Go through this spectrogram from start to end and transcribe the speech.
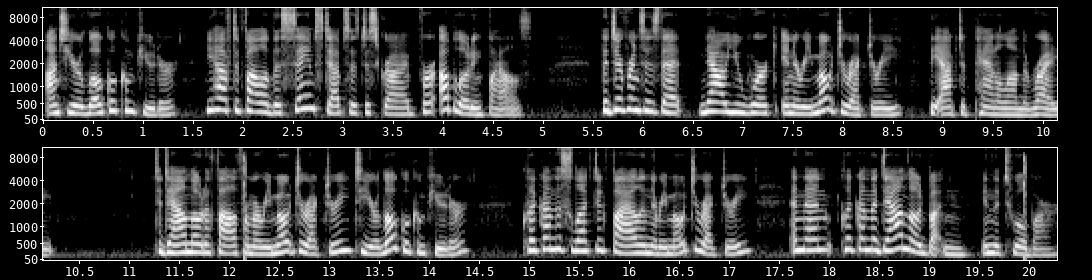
onto your local computer, you have to follow the same steps as described for uploading files. The difference is that now you work in a remote directory, the active panel on the right. To download a file from a remote directory to your local computer, click on the selected file in the remote directory and then click on the Download button in the toolbar.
